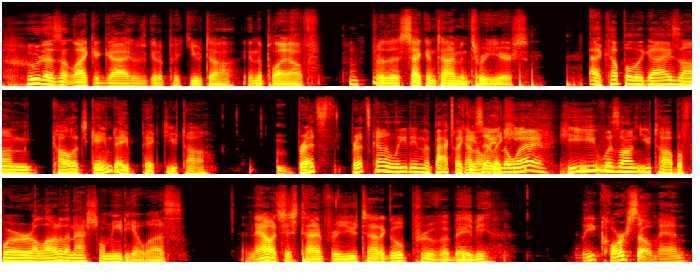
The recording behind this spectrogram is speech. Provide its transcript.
Who doesn't like a guy who's going to pick Utah in the playoff for the second time in three years? A couple of guys on college game day picked Utah. Brett's Brett's kind of leading the pack, like Kinda he said. leading Like the he, way. he was on Utah before a lot of the national media was. And now it's just time for Utah to go prove it, baby. Lee Corso, man.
